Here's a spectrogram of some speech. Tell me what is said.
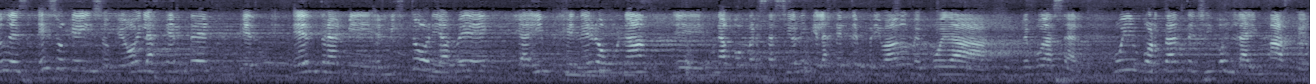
Entonces, ¿eso qué hizo? Que hoy la gente que entra en mi, en mi historia ve y ahí genero una, eh, una conversación y que la gente en privado me pueda, me pueda hacer. Muy importante, chicos, la imagen.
